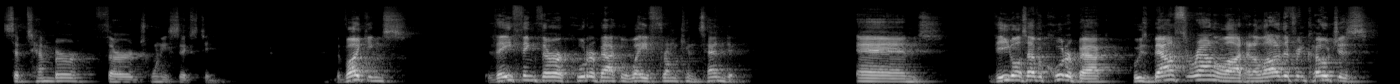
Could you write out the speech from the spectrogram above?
September 3rd, 2016. The Vikings, they think they're a quarterback away from contending. And the Eagles have a quarterback who's bounced around a lot, had a lot of different coaches.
